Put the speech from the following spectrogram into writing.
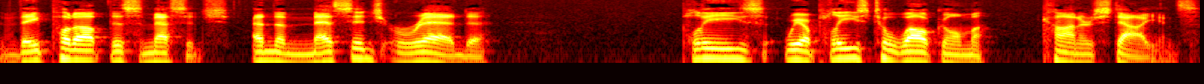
they put up this message, and the message read, "Please, we are pleased to welcome Connor Stalions."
